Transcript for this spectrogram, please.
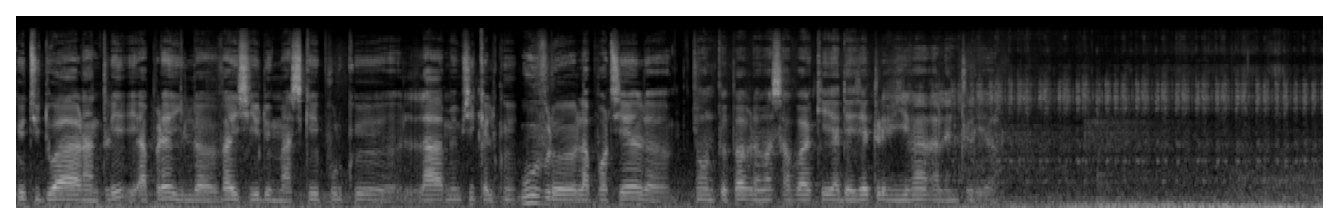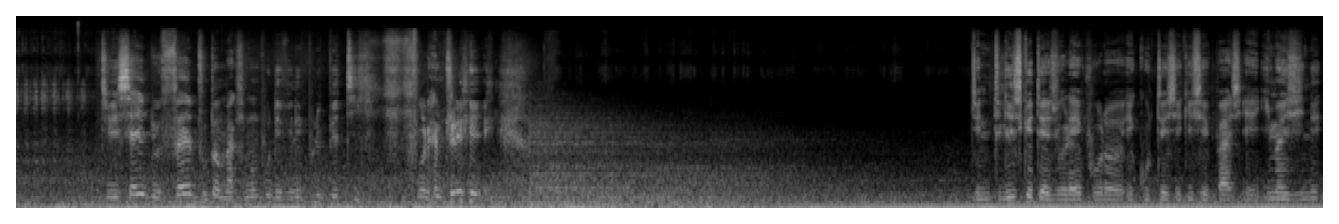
que tu dois rentrer et après il va essayer de masquer pour que là, même si quelqu'un ouvre la portière, on ne peut pas vraiment savoir qu'il y a des êtres vivants à l'intérieur. Tu essayes de faire tout ton maximum pour devenir plus petit, pour entrer. Tu n'utilises que tes oreilles pour euh, écouter ce qui se passe et imaginer.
